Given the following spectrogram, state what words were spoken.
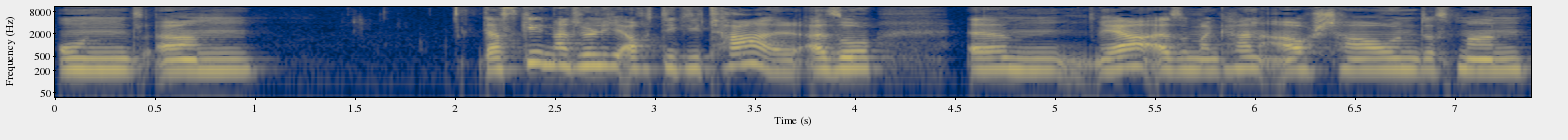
Und ähm, das geht natürlich auch digital. Also ähm, ja, also man kann auch schauen, dass man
